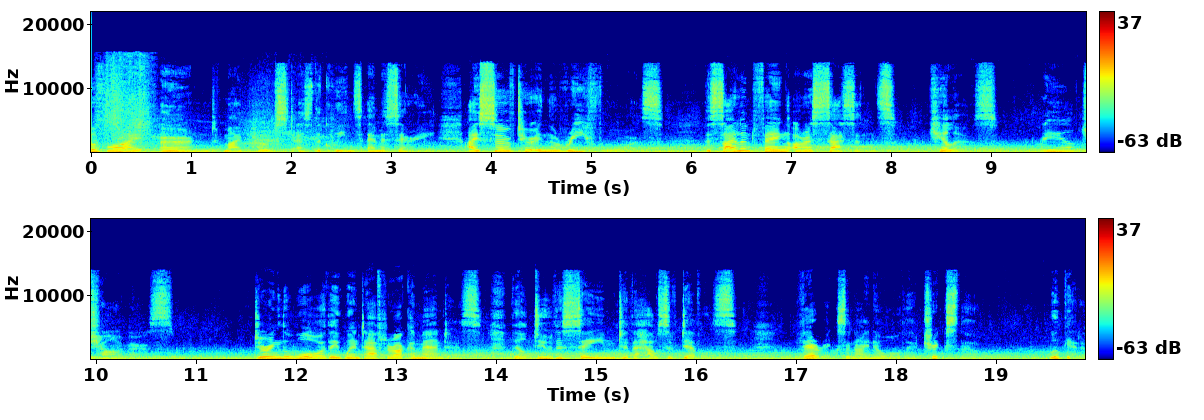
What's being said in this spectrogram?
Before I earned my post as the Queen's emissary, I served her in the Reef Wars. The Silent Fang are assassins, killers, real charmers. During the war, they went after our commanders. They'll do the same to the House of Devils. Variks and I know all their tricks, though. We'll get 'em.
